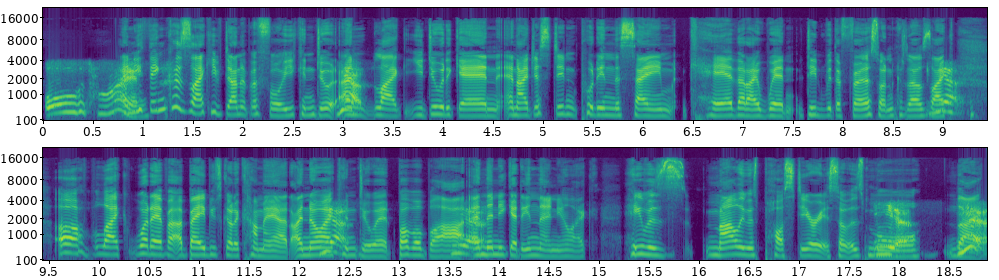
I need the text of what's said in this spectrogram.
all the time And you think because like you've done it before, you can do it, Yeah. and like you do it again. And I just didn't put in the same care that I went did with the first one because I was like, yeah, oh, like whatever, a baby's got to come out. I know I can do it. Blah blah blah. And then you get in there and you're like, he was Marley was posterior, so it was more Yeah. like Yeah.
